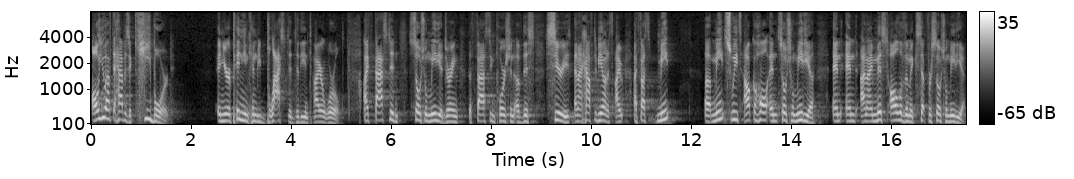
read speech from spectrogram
All you have to have is a keyboard, and your opinion can be blasted to the entire world. I fasted social media during the fasting portion of this series, and I have to be honest, I, I fasted meat, uh, meat, sweets, alcohol, and social media, and, and, and I missed all of them except for social media.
